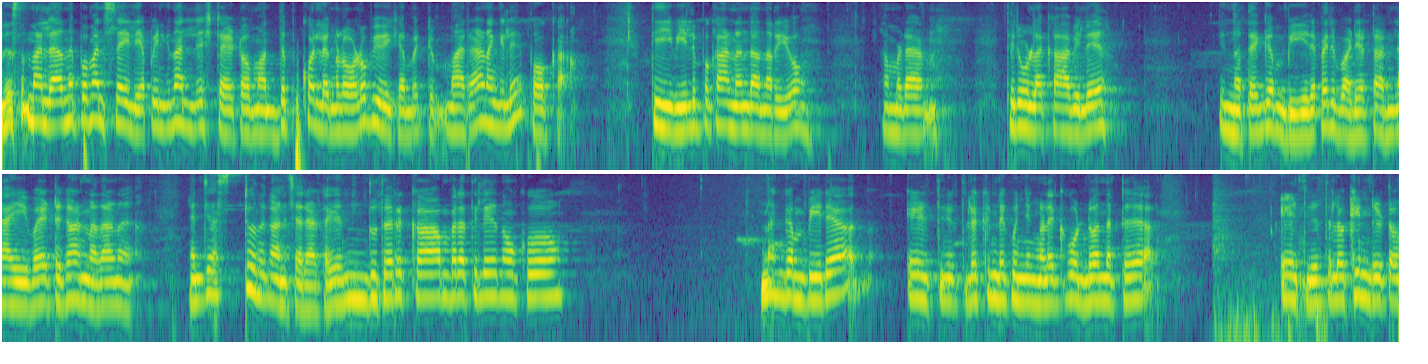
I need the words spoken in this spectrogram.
ഇത് നല്ലതെന്ന് ഇപ്പോൾ മനസ്സിലായില്ലേ? അപ്പോൾ എനിക്ക് നല്ല ഇഷ്ടമായിട്ടോ മദ് കൊല്ലങ്ങളോളം ഉപയോഗിക്കാൻ പറ്റും. മരമാണെങ്കിൽ പോക്കാം. ടി വിയിൽ ഇപ്പോൾ കാണുന്നത് എന്താണെന്നറിയോ നമ്മുടെ തിരുവുള്ളക്കാവിൽ ഇന്നത്തെ ഗംഭീര പരിപാടി കേട്ടോ. ലൈവായിട്ട് കാണുന്നതാണ്. ഞാൻ ജസ്റ്റ് ഒന്ന് കാണിച്ചു തരാം കേട്ടോ. എന്തു തിരക്കാ അമ്പലത്തിൽ നോക്കൂ. എന്നാ ഗംഭീര എഴുത്തിനിരുത്തലൊക്കെ ഉണ്ട്. കുഞ്ഞുങ്ങളെയൊക്കെ കൊണ്ടുവന്നിട്ട് എഴുത്തിനിരുത്തലൊക്കെ ഉണ്ട് കേട്ടോ.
